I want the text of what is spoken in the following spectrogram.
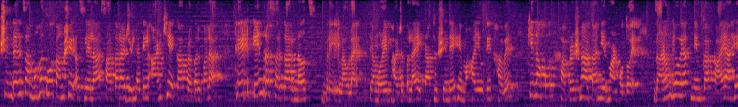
शिंदेचा महत्वाकांक्षी असलेला सातारा जिल्ह्यातील आणखी एका प्रकल्पाला थेट केंद्र सरकारनंच ब्रेक लावलाय. त्यामुळे भाजपला एकनाथ शिंदे हे महायुतीत हवेत की नकोत हा प्रश्न आता निर्माण होतोय. जाणून घेऊयात नेमका काय आहे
